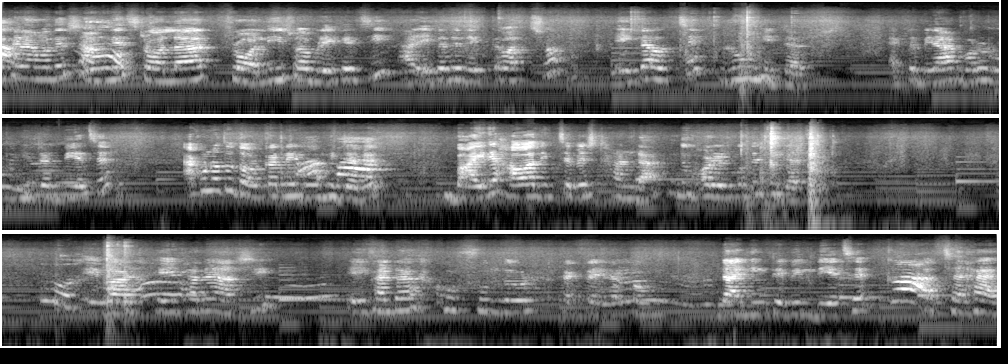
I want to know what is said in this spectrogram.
এখানে আমাদের সামনে স্ট্রলার ট্রলি সব রেখেছি। আর এটাতে দেখতে পাচ্ছ, এইটা হচ্ছে রুম হিটার একটা বিরাট বড় রুম হিটার দিয়েছে। এখনও তো দরকার নেই রুম হিটারের বাইরে হাওয়া দিচ্ছে, বেশ ঠান্ডা। কিন্তু ঘরের মধ্যে ঠিক আছে এবার এইখানে আসি। এইখানটা খুব সুন্দর একটা এরকম ডাইনিং টেবিল দিয়েছে। আচ্ছা হ্যাঁ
